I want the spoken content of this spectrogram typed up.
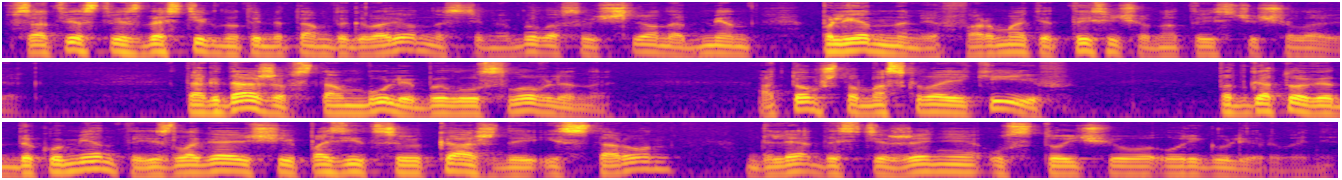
В соответствии с достигнутыми там договоренностями был осуществлен обмен пленными в формате тысячу на тысячу человек. Тогда же в Стамбуле было условлено о том, что Москва и Киев подготовят документы, излагающие позицию каждой из сторон для достижения устойчивого урегулирования.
